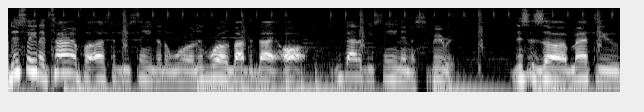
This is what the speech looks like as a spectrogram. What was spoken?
this ain't a time for us to be seen to the world. This world's about to die off. You got to be seen in the spirit. This is uh Matthew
